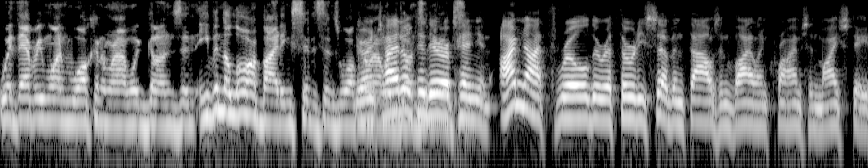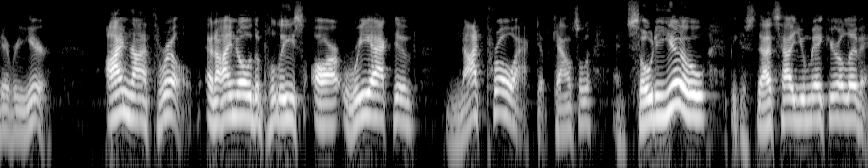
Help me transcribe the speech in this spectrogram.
with everyone walking around with guns and even the law abiding citizens walking They're around entitled with to their New York City. opinion. I'm not thrilled. There are 37,000 violent crimes in my state every year. I'm not thrilled. And I know the police are reactive, not proactive, counselor. And so do you, because that's how you make your living.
